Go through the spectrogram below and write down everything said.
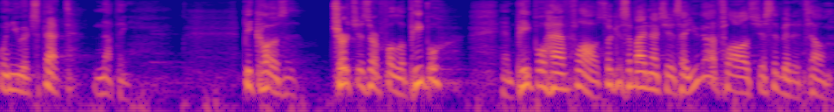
when you expect nothing. Because churches are full of people and people have flaws. Look at somebody next to you and say, You got flaws, just admit it, tell them.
